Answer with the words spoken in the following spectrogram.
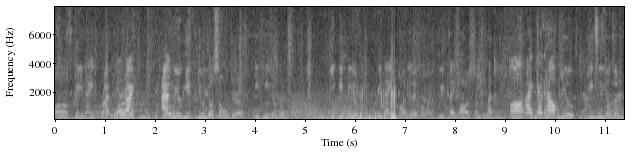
or grenade, right? All right. I will give you your soldier. Give me your gun. Give, give me your grenade or the grenade or something like. Uh, I can help you. Give me your gun.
